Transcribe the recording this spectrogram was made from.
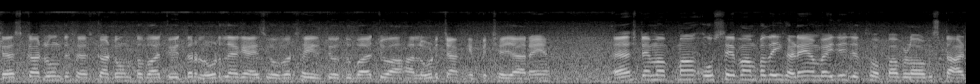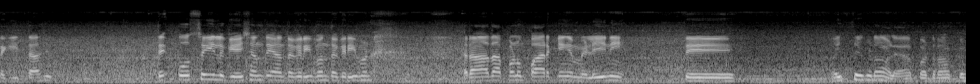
ਸੈਸਕਾਟੂਨ ਤੇ ਸੈਸਕਾਟੂਨ ਤੋਂ ਬਾਅਦ ਚੋਂ ਇੱਧਰ ਲੋਡ ਲੈ ਕੇ ਆਏ ਸੀ ਓਵਰਸਾਈਜ਼ ਤੇ ਉਸ ਤੋਂ ਬਾਅਦ ਚੋਂ ਆਹਾ ਲੋਡ ਚੱਕ ਕੇ ਪਿੱਛੇ ਜਾ ਰਹੇ ਆ ਇਸ ਟਾਈਮ ਆਪਾਂ ਉਸੇ ਪੰਪ ਤੇ ਹੀ ਖੜੇ ਆ ਬਾਈ ਜੀ, ਜਿੱਥੋਂ ਆਪਾਂ ਵਲੌਗ ਸਟਾਰਟ ਕੀਤਾ ਸੀ। ਤੇ ਉਸੇ ਹੀ ਲੋਕੇਸ਼ਨ ਤੇ ਆ ਤਕਰੀਬਨ ਤਕਰੀਬਨ। ਰਾਤ ਆਪਾਂ ਨੂੰ ਪਾਰਕਿੰਗ ਮਿਲੀ ਨਹੀਂ। ਤੇ ਇੱਥੇ ਖੜਾ ਲਿਆ ਆਪਾਂ ਟਰੱਕ।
